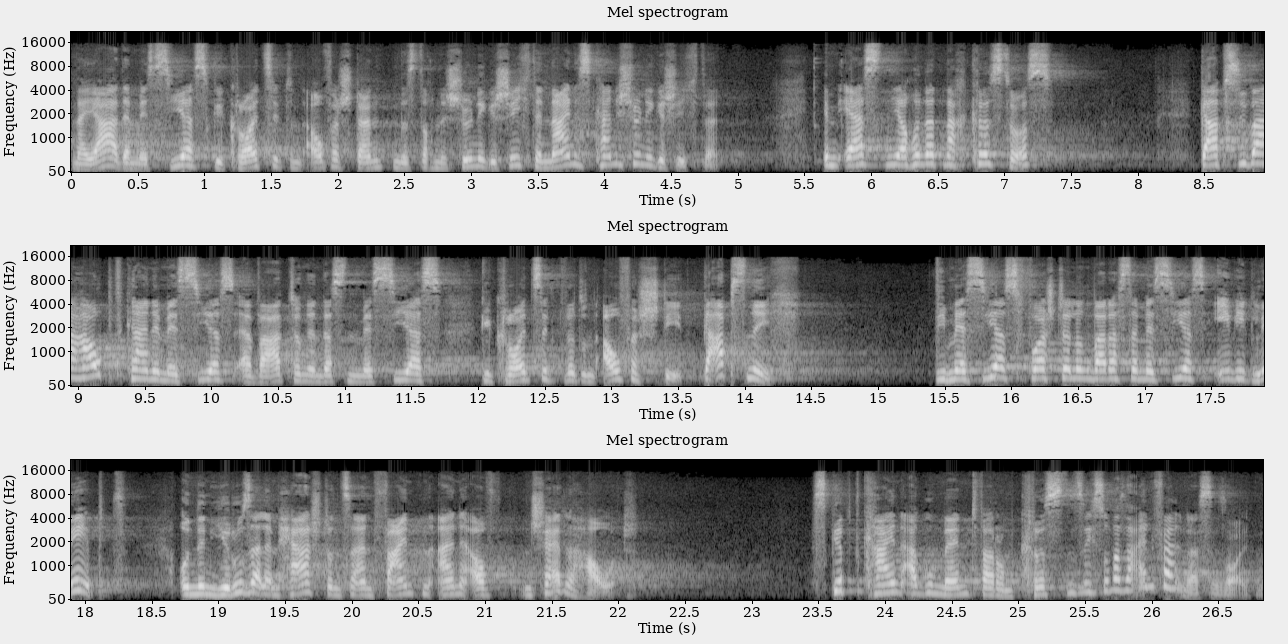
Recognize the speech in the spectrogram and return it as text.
na ja, der Messias gekreuzigt und auferstanden, das ist doch eine schöne Geschichte. Nein, es ist keine schöne Geschichte. Im ersten Jahrhundert nach Christus gab es überhaupt keine Messias-Erwartungen, dass ein Messias gekreuzigt wird und aufersteht. Gab es nicht. Die Messias-Vorstellung war, dass der Messias ewig lebt und in Jerusalem herrscht und seinen Feinden eine auf den Schädel haut. Es gibt kein Argument, warum Christen sich sowas einfallen lassen sollten.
